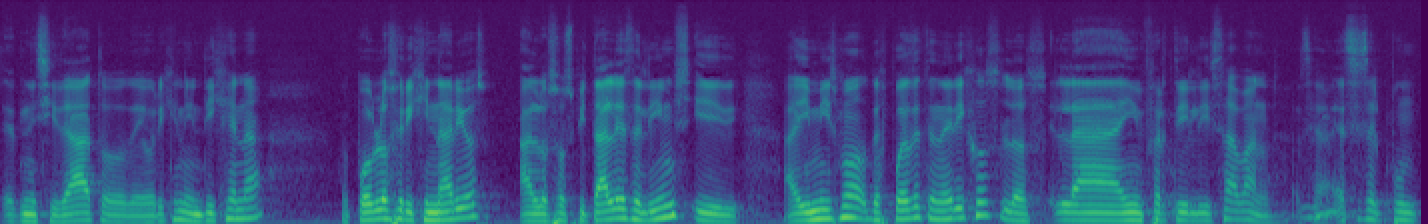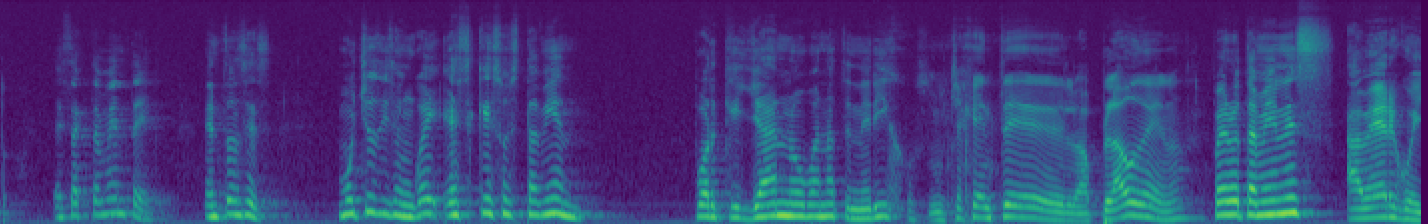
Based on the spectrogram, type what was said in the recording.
etnicidad o de origen indígena, pueblos originarios, a los hospitales del IMSS y ahí mismo, después de tener hijos, los la infertilizaban. O sea, ese es el punto. Exactamente. Entonces, muchos dicen, güey, es que eso está bien. porque ya no van a tener hijos. Mucha gente lo aplaude, ¿no? Pero también es, a ver, güey,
